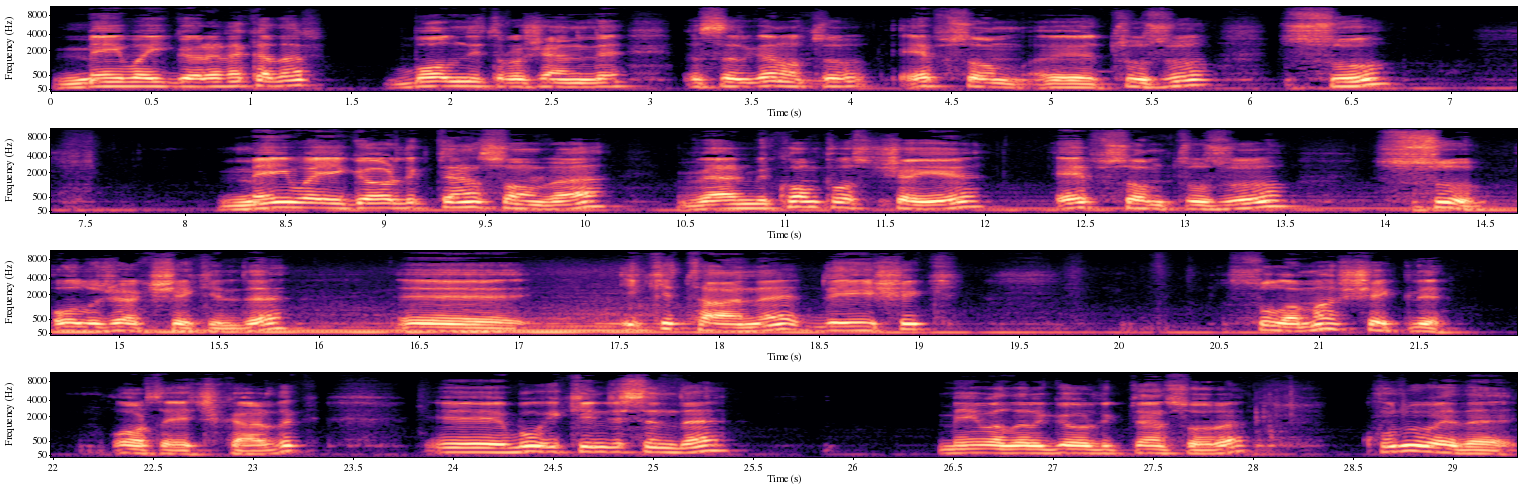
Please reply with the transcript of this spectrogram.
meyveyi görene kadar bol nitrojenli ısırgan otu, epsom e, tuzu, su meyveyi gördükten sonra vermikompost çayı, epsom tuzu, su olacak şekilde e, iki tane değişik sulama şekli ortaya çıkardık. E, bu ikincisinde meyveleri gördükten sonra kuru ve de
